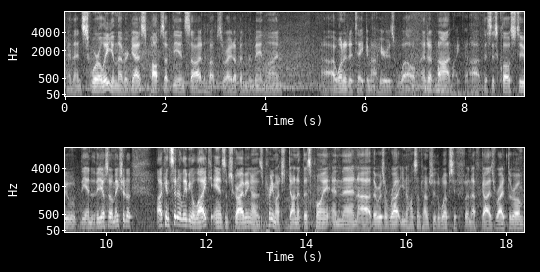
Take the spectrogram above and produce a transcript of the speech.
And then Squirrely, you'll never guess, pops up the inside, hops right up into the main line. Uh, I wanted to take him out here as well. Ended up not. Uh, this is close to the end of the video, so make sure to uh, consider leaving a like and subscribing. I was pretty much done at this point, and then uh, there was a rut. You know how sometimes through the whoops, if enough guys ride through them,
